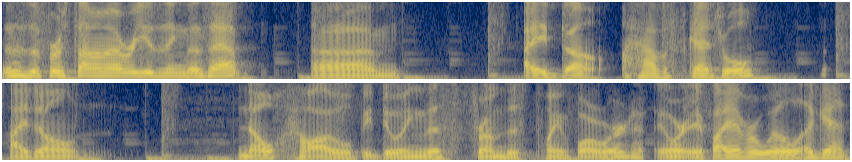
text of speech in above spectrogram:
This is the first time I'm ever using this app. Um, I don't have a schedule. I don't know how I will be doing this from this point forward, or if I ever will again.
